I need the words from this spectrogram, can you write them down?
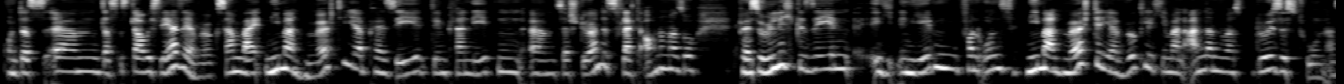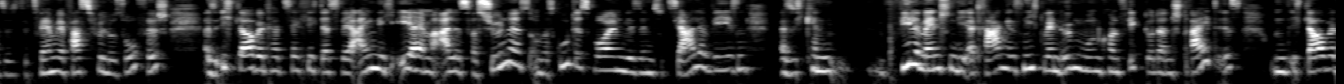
und das, ähm, das ist, glaube ich, sehr, sehr wirksam, weil niemand möchte ja per se den Planeten ähm, zerstören. Das ist vielleicht auch nochmal so persönlich persönlich gesehen, in jedem von uns, niemand möchte ja wirklich jemand anderen was Böses tun. Also jetzt wären wir fast philosophisch. Also ich glaube tatsächlich, dass wir eigentlich eher immer alles was Schönes und was Gutes wollen. Wir sind soziale Wesen. Also ich kenne viele Menschen, die ertragen es nicht, wenn irgendwo ein Konflikt oder ein Streit ist. Und ich glaube,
